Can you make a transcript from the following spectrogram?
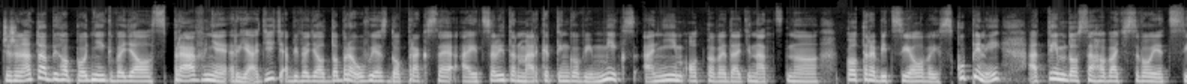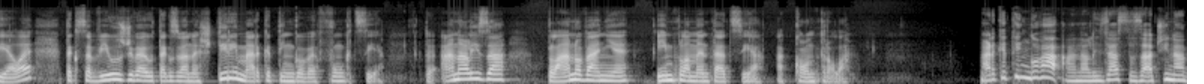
Čiže na to, aby ho podnik vedel správne riadiť, aby vedel dobre uviezť do praxe aj celý ten marketingový mix a ním odpovedať na, na potreby cieľovej skupiny a tým dosahovať svoje ciele, tak sa využívajú tzv. 4 marketingové funkcie. To je analýza, plánovanie, implementácia a kontrola. Marketingová analýza sa začína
